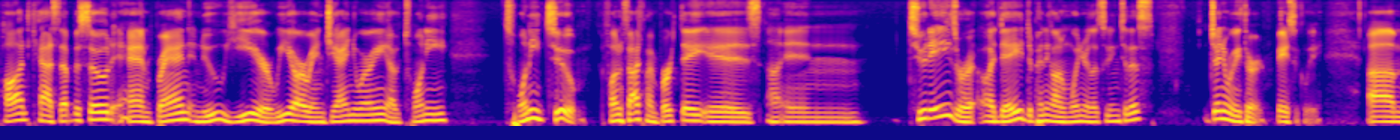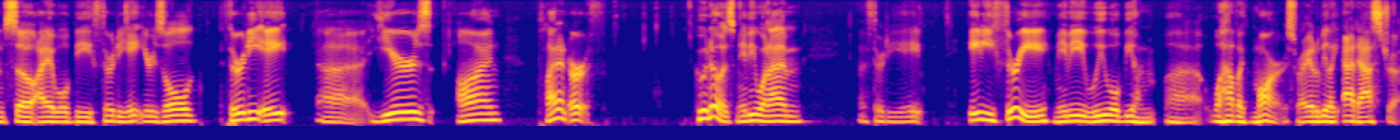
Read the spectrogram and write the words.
podcast episode, and brand new year. We are in January of 2022. Fun fact my birthday is uh, in two days or a day, depending on when you're listening to this. January 3rd, basically. Um, so I will be 38 years old, 38 uh, years on planet Earth. Who knows? Maybe when I'm 38, 83, maybe we will be on, uh, we'll have like Mars, right? It'll be like Ad Astra.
